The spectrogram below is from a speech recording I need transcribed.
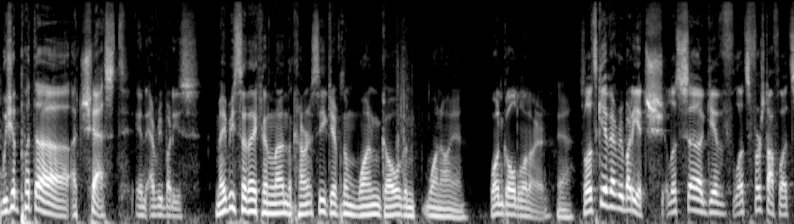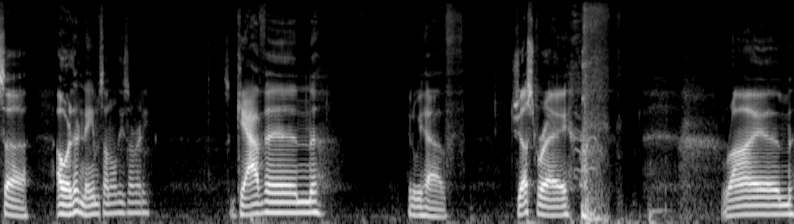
We should put the, a chest in everybody's Maybe so they can learn the currency. Give them one gold and one iron. one gold, one iron. Yeah. So let's give everybody a. Ch- let's uh, give. Let's first off. Let's. Uh, oh, are there names on all these already? So Gavin. Who do we have? Just Ray. Ryan.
